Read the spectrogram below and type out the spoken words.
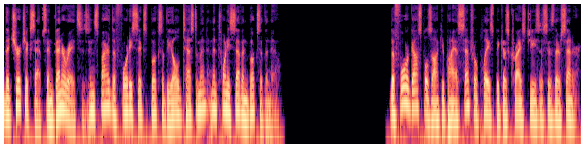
The Church accepts and venerates as inspired the 46 books of the Old Testament and the 27 books of the New. The four Gospels occupy a central place because Christ Jesus is their center.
